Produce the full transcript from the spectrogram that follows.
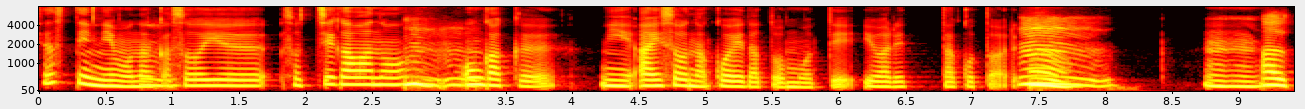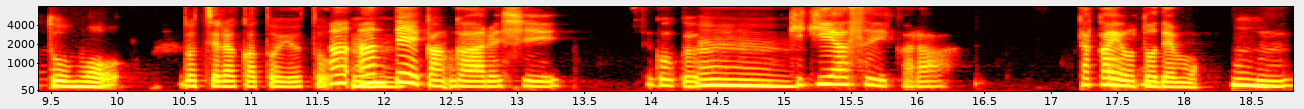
ジャスティンにもなんうんかそういう、そっち側のうんうん音楽に合いそうな声だと思うって言われたことある。うん。んうんうんあ、合うと思どちらかというと。あうん安定感があるし、すごくうん。聞きやすいから、高い音でも、う。う。うんん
